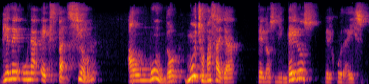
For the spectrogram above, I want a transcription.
viene una expansión a un mundo mucho más allá de los linderos del judaísmo.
